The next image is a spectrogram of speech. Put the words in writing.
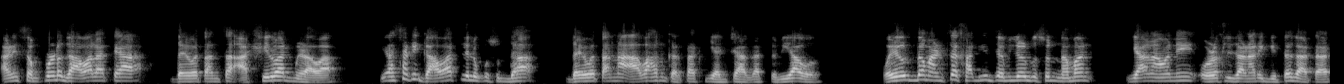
आणि संपूर्ण गावाला त्या दैवतांचा आशीर्वाद मिळावा. यासाठी गावातले लोक सुद्धा दैवतांना आवाहन करतात की यांच्या आगात तुम्ही यावं. वयोवृद्ध माणसं खाली जमिनीवर बसून नमन या नावाने ओळखली जाणारी गीतं गातात.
